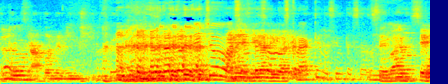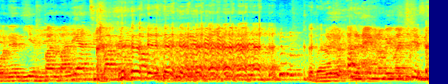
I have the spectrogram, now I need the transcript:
Claro. Se va a poner bien chido. De hecho, así empezaron los. Kraken, así empezaron. Se va a Sí. poner bien Sí. Barbaleazzi, papi. Bueno, Alegro mi machismo.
